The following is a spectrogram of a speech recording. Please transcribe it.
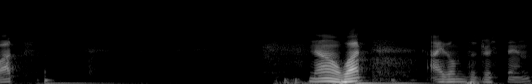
What? Now what? I don't understand.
